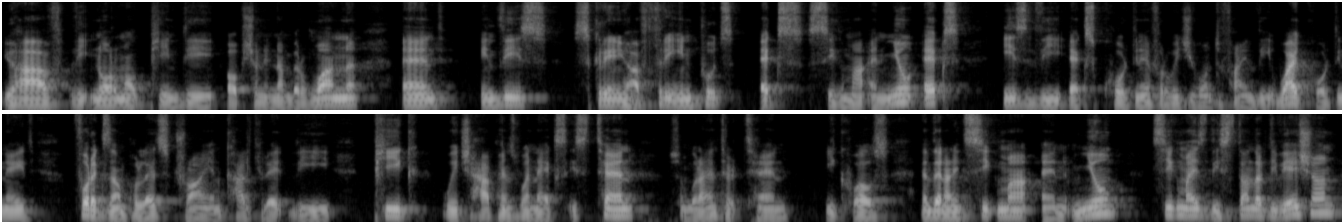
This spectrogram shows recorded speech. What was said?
You have the normal PND option in number one. And in this screen, you have three inputs, X, sigma, and mu. X is the X coordinate for which you want to find the Y coordinate. For example, let's try and calculate the peak which happens when x is 10. So I'm going to enter 10 equals, and then I need sigma and mu. Sigma is the standard deviation.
